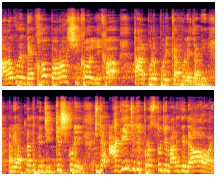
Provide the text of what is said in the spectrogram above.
বারো করে দেখো, পড়ো, শিখো, লিখো, তারপরে পরীক্ষা হলে যাবে। আমি আপনাদেরকে জিজ্ঞেস করি, যদি আগেই যদি প্রশ্নটি বাড়িতে দেওয়া হয়,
